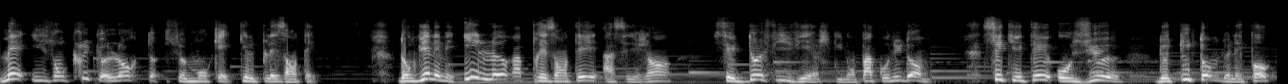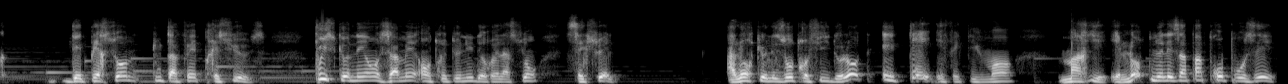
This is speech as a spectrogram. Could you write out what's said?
mais ils ont cru que l'autre se moquait, qu'il plaisantait. Donc, bien aimé, il leur a présenté à ces gens ces deux filles vierges qui n'ont pas connu d'homme. Ce qui était aux yeux de tout homme de l'époque des personnes tout à fait précieuses, puisque n'ayant jamais entretenu de relations sexuelles. Alors que les autres filles de l'autre étaient effectivement mariées. Et l'autre ne les a pas proposées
